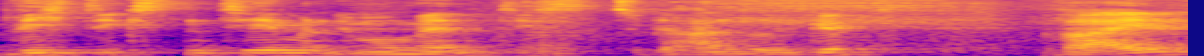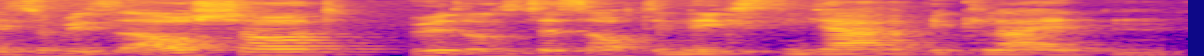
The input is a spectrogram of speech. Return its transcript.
wichtigsten Themen im Moment, die es zu behandeln gibt, weil, so wie es ausschaut, wird uns das auch die nächsten Jahre begleiten.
